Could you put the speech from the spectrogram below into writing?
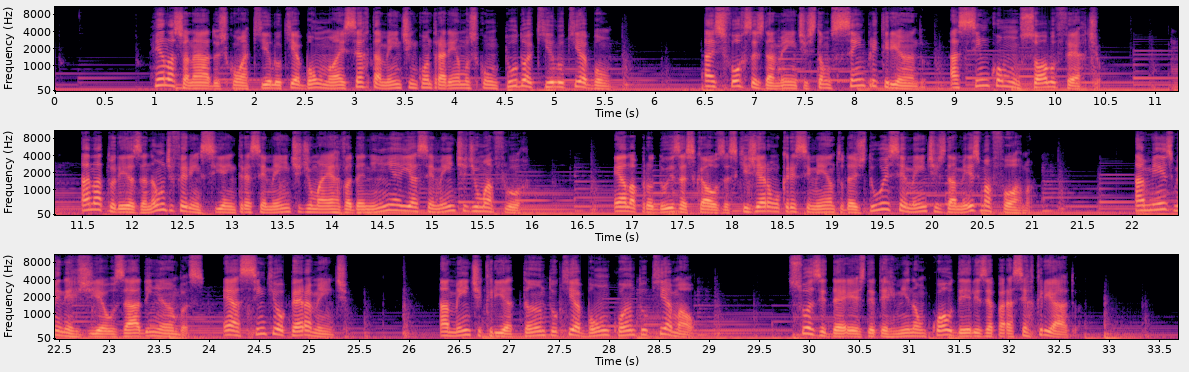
relacionados com aquilo que é bom, nós certamente encontraremos com tudo aquilo que é bom. As forças da mente estão sempre criando, assim como um solo fértil. A natureza não diferencia entre a semente de uma erva daninha e a semente de uma flor. Ela produz as causas que geram o crescimento das duas sementes da mesma forma. A mesma energia é usada em ambas, é assim que opera a mente. A mente cria tanto o que é bom quanto o que é mal. Suas ideias determinam qual deles é para ser criado.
